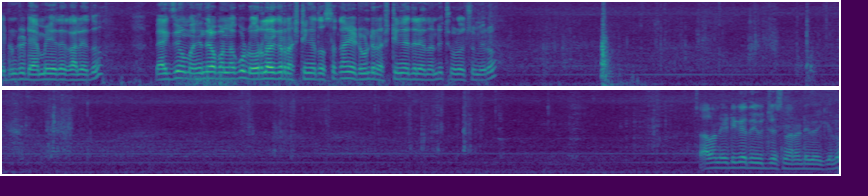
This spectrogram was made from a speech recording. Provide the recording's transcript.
ఎటువంటి డ్యామేజ్ అయితే కాలేదు. మ్యాక్సిమం మహేంద్ర బండ్లకు డోర్ల దగ్గర రస్టింగ్ అయితే వస్తుంది. కానీ ఎటువంటి రస్టింగ్ అయితే లేదండి. చూడొచ్చు మీరు. చాలా నీట్గా అయితే యూజ్ చేస్తున్నారండి వెహికల్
